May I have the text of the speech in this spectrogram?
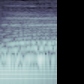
No.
